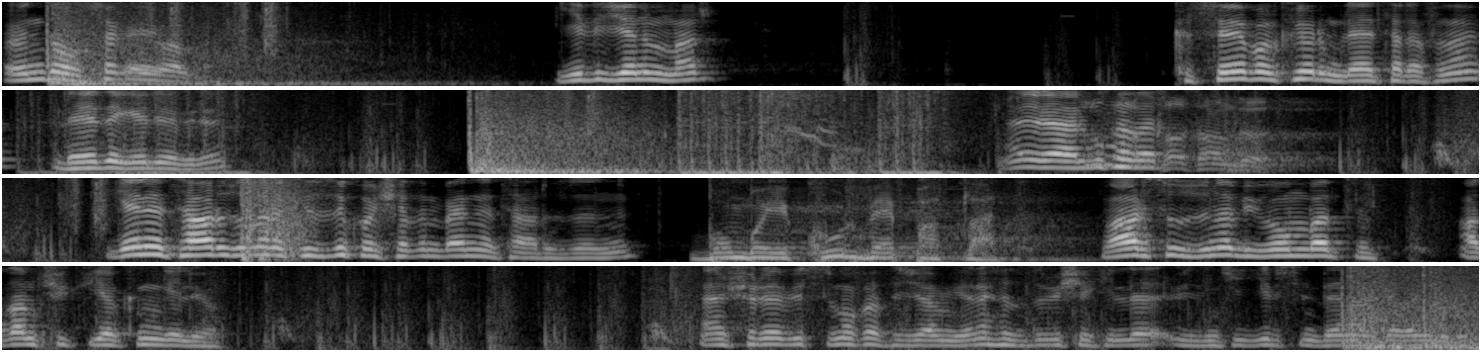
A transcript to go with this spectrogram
Önde olsak eyvallah. 7 canım var. Kısaya bakıyorum L tarafına. L'de geliyor biri. Helal bu kadar. kazandı. Gene taarruz olarak hızlı koşalım. Ben de taarruz döndüm. Bombayı kur ve patlat. Varsa uzuna bir bomba atın. Adam çünkü yakın geliyor. Ben şuraya bir smoke atacağım gene. Hızlı bir şekilde bizimki girsin. Ben arkadan gireyim.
